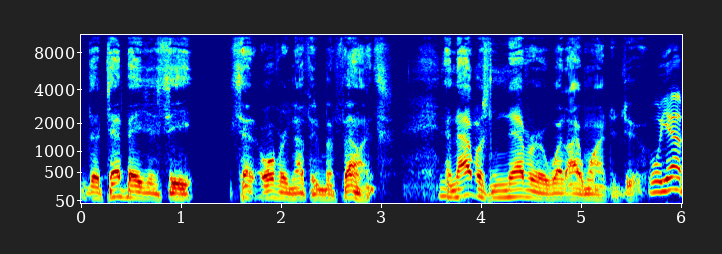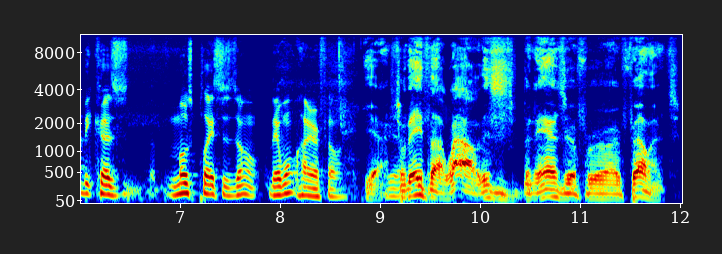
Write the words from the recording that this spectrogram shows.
the temp agency sent over nothing but felons, and that was never what I wanted to do. Well, yeah, because most places don't. They won't hire a felon. Yeah. So they thought, wow, this is bonanza for our felons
